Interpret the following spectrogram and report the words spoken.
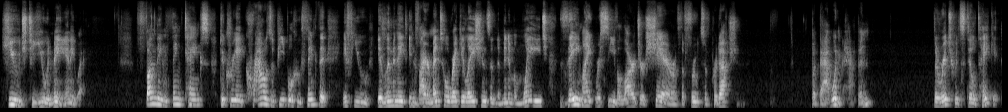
huge to you and me anyway, funding think tanks to create crowds of people who think that if you eliminate environmental regulations and the minimum wage, they might receive a larger share of the fruits of production. But that wouldn't happen. The rich would still take it.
